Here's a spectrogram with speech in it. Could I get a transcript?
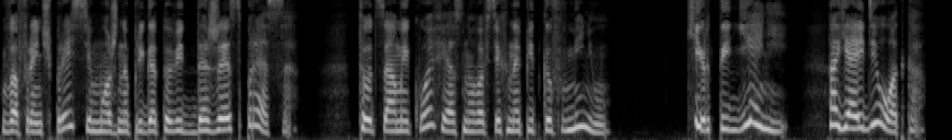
Во френч-прессе можно приготовить даже эспрессо. Тот самый кофе — основа всех напитков в меню. Кир, ты гений! А я идиотка.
